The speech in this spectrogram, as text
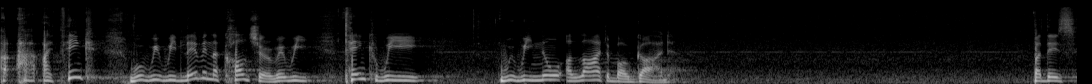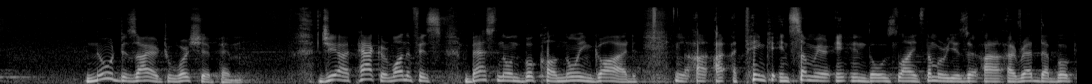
I, I think we, we live in a culture where we think we, we, we know a lot about God. But there's no desire to worship him. J.I. Packer, one of his best known book called Knowing God, I, I think in somewhere in, in, those lines, number of years I, I, read that book,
